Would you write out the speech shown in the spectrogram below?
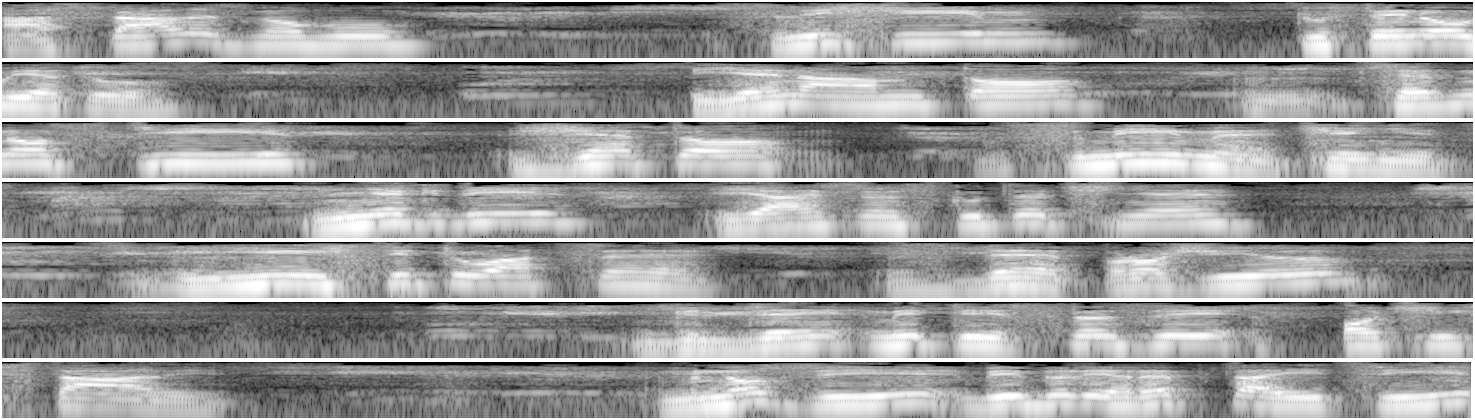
A stále znovu slyším tu stejnou větu. Je nám to předností, že to smíme činit. Někdy já jsem skutečně již situace zde prožil, kde mi ty slzy v očích stály. Mnozí by byli reptající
